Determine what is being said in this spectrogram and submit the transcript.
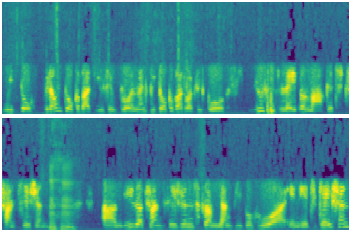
we talk we don't talk about youth employment. We talk about what we call youth labor market transition. Mm-hmm. Um, these are transitions from young people who are in education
